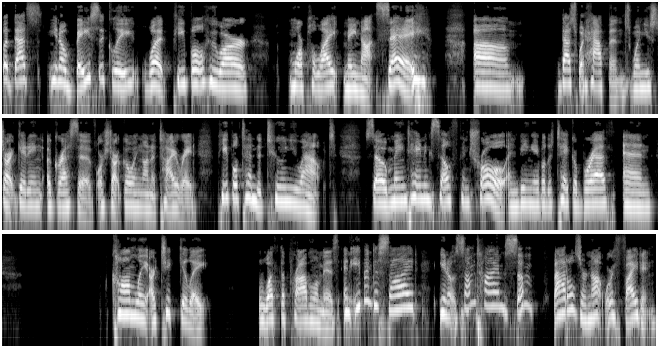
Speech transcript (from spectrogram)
but that's you know basically what people who are more polite may not say um that's what happens when you start getting aggressive or start going on a tirade. People tend to tune you out. So maintaining self-control and being able to take a breath and calmly articulate what the problem is and even decide you know sometimes some battles are not worth fighting.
